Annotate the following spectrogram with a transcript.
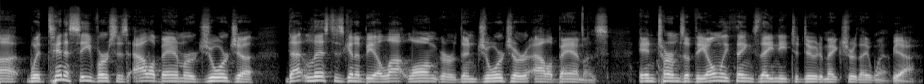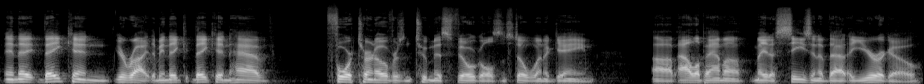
uh, with Tennessee versus Alabama or Georgia, that list is going to be a lot longer than Georgia or Alabama's in terms of the only things they need to do to make sure they win. Yeah, and they they can. You're right. I mean, they they can have four turnovers and two missed field goals and still win a game. Uh, Alabama made a season of that a year ago,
